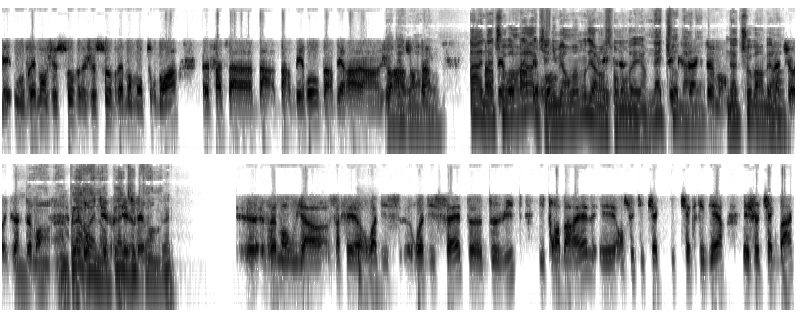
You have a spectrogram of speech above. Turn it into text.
mais où vraiment je sauve, je sauve vraiment mon tournoi euh, face à Bar- Barbero, Barbera, un joueur Barbero, argentin. Barbero. Ah, Nacho Barbero, Barbera qui est numéro un mondial en ce moment d'ailleurs. Nacho Barbero. Exactement. Nacho Barbera. Nacho, exactement. En, plein run, en plein et deep vraiment- run. Euh, vraiment où il y a, ça fait roi 10, roi 17, euh, 2 8, il 3 barrels et ensuite il check, il check rivière et je check back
